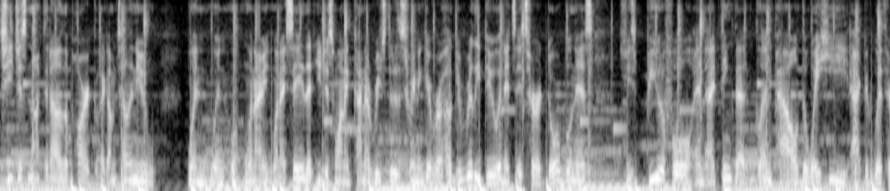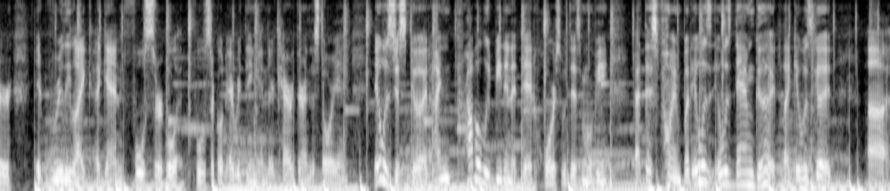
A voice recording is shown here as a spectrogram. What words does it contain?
she just knocked it out of the park. Like I'm telling you when when when I when I say that you just want to kind of reach through the screen and give her a hug, you really do, and it's it's her adorableness. She's beautiful, and I think that Glen Powell, the way he acted with her, it really like again full circle, full circled everything in their character and the story, and it was just good. I'm probably beating a dead horse with this movie at this point, but it was it was damn good. Like it was good. Uh,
